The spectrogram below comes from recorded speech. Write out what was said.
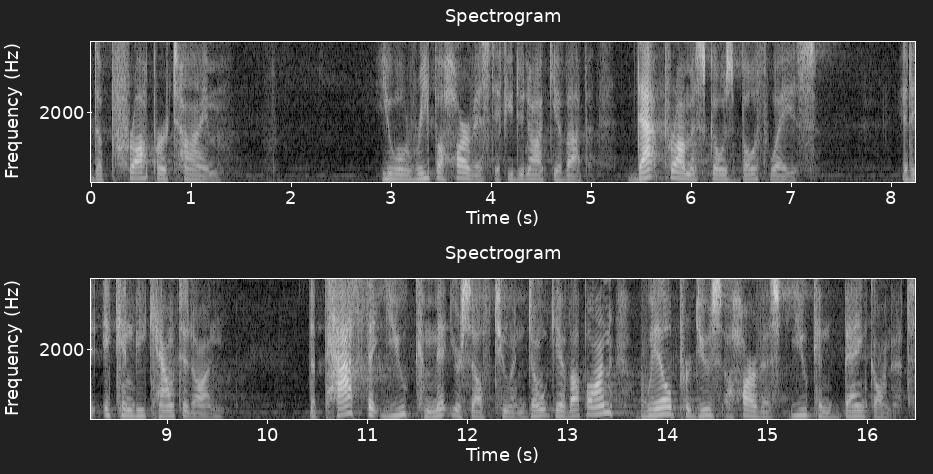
the proper time, you will reap a harvest if you do not give up. That promise goes both ways. It, it can be counted on. The path that you commit yourself to and don't give up on will produce a harvest. You can bank on it.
